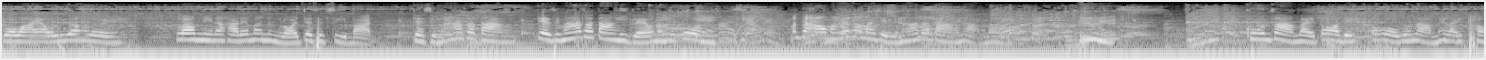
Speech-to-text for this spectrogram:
ตัววายเอาเรื่องเลย รอบนี้นะคะได้มา 174 บาท 75สตางค์75สตางค์อีกแล้วนะทุกคน มันจะเอามาให้ทำไม75สตางค์ถามหน่อยคูณ 3 ไหลต่อดิโอ้โหคูณ3ไม่ไหลต่อ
